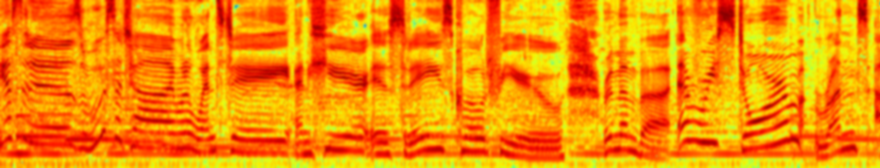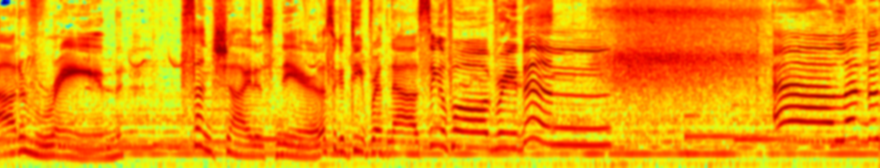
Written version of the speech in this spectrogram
Yes, it is Woosa time on a Wednesday, and here is today's quote for you. Remember, every storm runs out of rain. Sunshine is near. Let's take a deep breath now. Singapore, breathe in. Let the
